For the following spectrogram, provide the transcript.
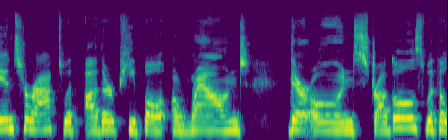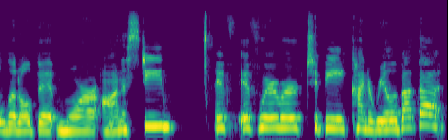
interact with other people around their own struggles with a little bit more honesty if if we were to be kind of real about that.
